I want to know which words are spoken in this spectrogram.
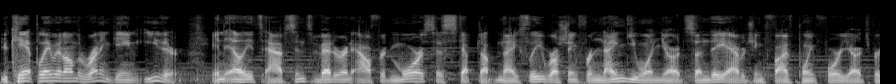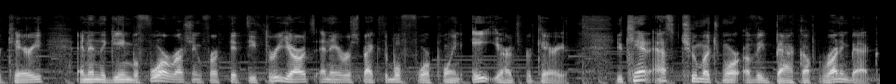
You can't blame it on the running game either. In Elliott's absence, veteran Alfred Morris has stepped up nicely, rushing for 91 yards Sunday, averaging 5.4 yards per carry, and in the game before, rushing for 53 yards and a respectable 4.8 yards per carry. You can't ask too much more of a backup running back.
